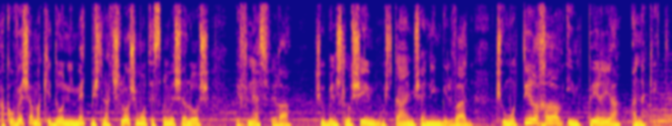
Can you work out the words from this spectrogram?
הכובש המקדוני מת בשנת 323 לפני הספירה, כשהוא בן 32 שנים בלבד, כשהוא מותיר אחריו אימפריה ענקית.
